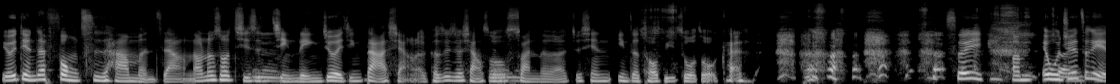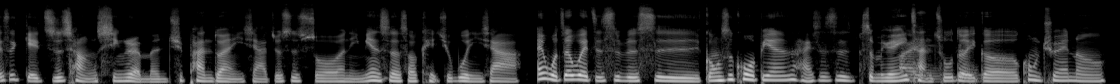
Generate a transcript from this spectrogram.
有一点在讽刺他们这样。然后那时候其实警铃就已经大响了，嗯，可是就想说算了，就先硬着头皮做做看。所以，嗯，诶，我觉得这个也是给职场新人们去判断一下，就是说你面试的时候可以去问一下，诶，我这位置是不是公司扩编，还是是什么原因产出的一个空缺呢？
